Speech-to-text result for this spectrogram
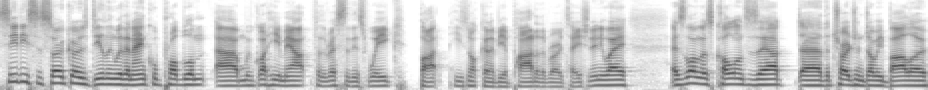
Sidy Cissoko is dealing with an ankle problem. Um, we've got him out for the rest of this week, but he's not going to be a part of the rotation anyway. As long as Collins is out, uh, the Trojan Domi Barlow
